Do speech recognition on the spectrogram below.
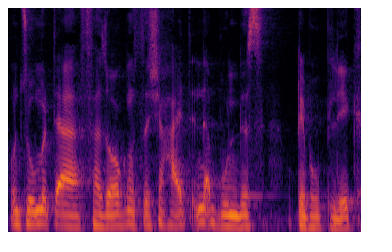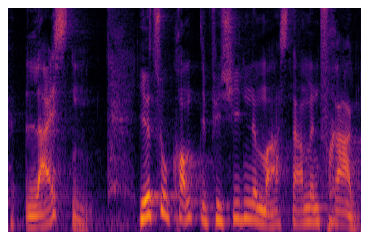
und somit der Versorgungssicherheit in der Bundesrepublik leisten. Hierzu kommt die verschiedene Maßnahmen in Fragen.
